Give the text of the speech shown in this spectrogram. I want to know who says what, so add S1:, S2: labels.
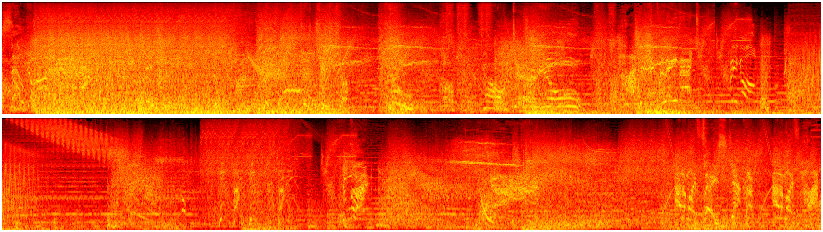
S1: Yourself! Out of my face! Out of my... Ha!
